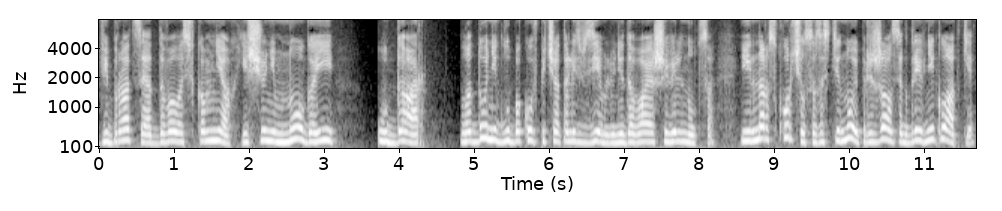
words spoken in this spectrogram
Вибрация отдавалась в камнях, еще немного и... Удар! Ладони глубоко впечатались в землю, не давая шевельнуться, и Ильнар скорчился за стеной, прижался к древней кладке.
